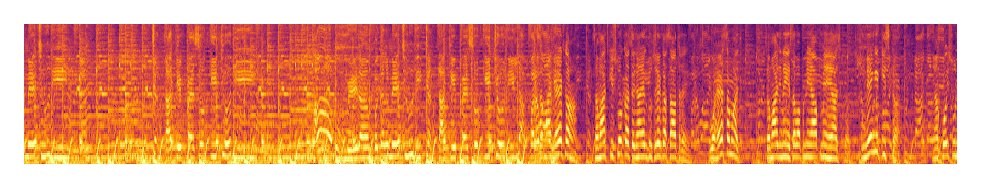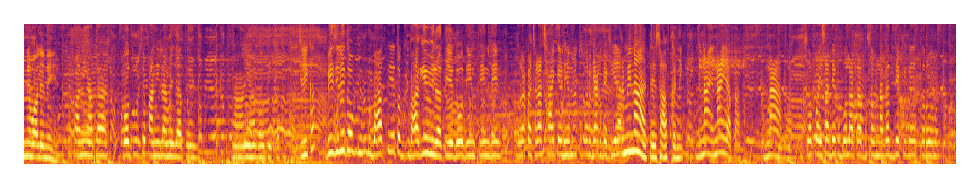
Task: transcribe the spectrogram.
बगल में छुरी जनता के पैसों की चोरी। हाँ मुँह मेरा बगल में छुरी जनता के पैसों की चोरी। समाज है कहाँ? समाज किसको कहते हैं जहाँ एक दूसरे का साथ रहे? वो है समाज? समाज नहीं सब अपने आप में है आजकल। सुनेंगे किसका? यहाँ कोई सुनने वाले नहीं है। पानी आता है बहुत दूर से पानी लाने जाते हैं। हाँ यहाँ बहुत दिक्कत होता है। बिजली का? बिजली तो भागती है तो भागी हुई रहती है दो दिन तीन दिन। पूरा कचरा छा के ढेमक पर जाकर देखिए। आर्मी ना आते हैं साफ़ करने के लिए। नहीं नहीं आता। ना आता। सब पैसा दे के बोलाता सब नगद दे के करो।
